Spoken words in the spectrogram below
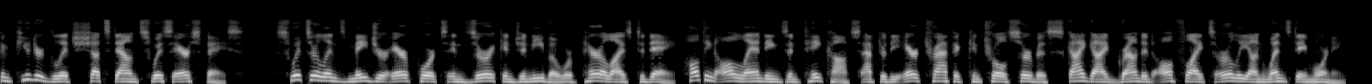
Computer glitch shuts down Swiss airspace. Switzerland's major airports in Zurich and Geneva were paralyzed today, halting all landings and takeoffs after the air traffic control service Skyguide grounded all flights early on Wednesday morning.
